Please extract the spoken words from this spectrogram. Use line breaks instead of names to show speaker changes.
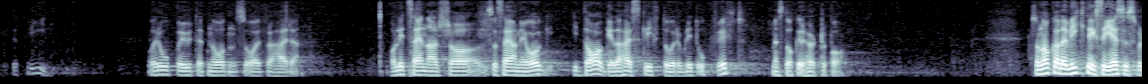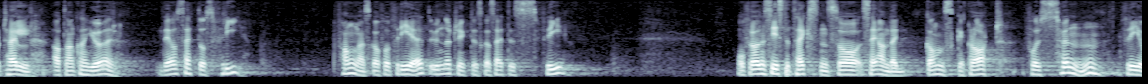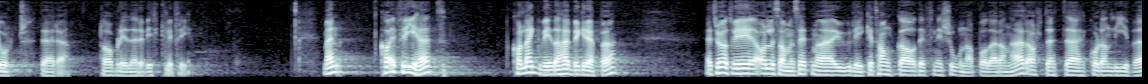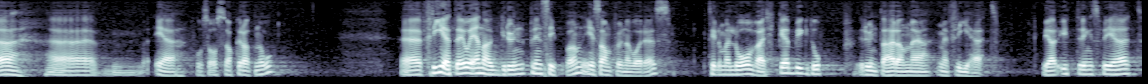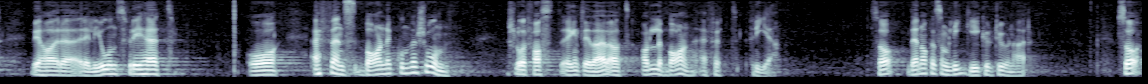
flykte fri og rope ut et nådens år fra Herren. Og Litt senere så, så sier han jo òg i dag er dette skriftordet blitt oppfylt mens dere hørte på. Så Noe av det viktigste Jesus forteller at han kan gjøre, det er å sette oss fri. Fanger skal få frihet, undertrykte skal settes fri. Og Fra den siste teksten så sier han det ganske klart. For Sønnen frigjort dere, da blir dere virkelig fri. Men hva er frihet? Hva legger vi i dette begrepet? Jeg tror at vi alle sammen sitter med ulike tanker og definisjoner på dette. Alt etter hvordan livet eh, er hos oss akkurat nå. Eh, frihet er jo en av grunnprinsippene i samfunnet vårt. Til og med lovverket er bygd opp rundt dette med, med frihet. Vi har ytringsfrihet, vi har eh, religionsfrihet. Og FNs barnekonvensjon slår fast egentlig der at alle barn er født frie. Så det er noe som ligger i kulturen her. Så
